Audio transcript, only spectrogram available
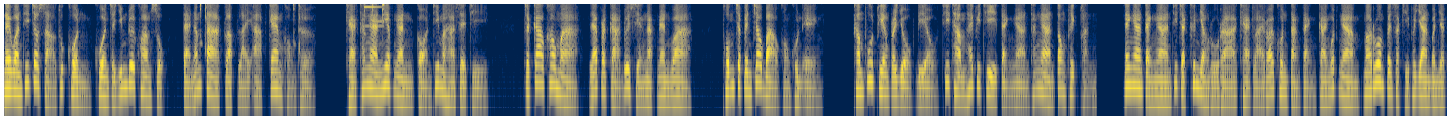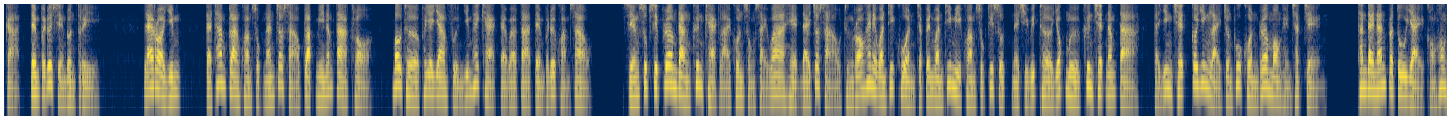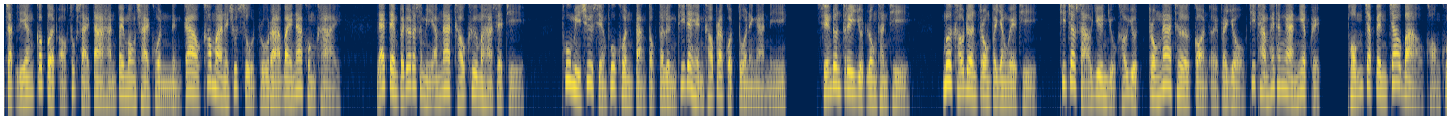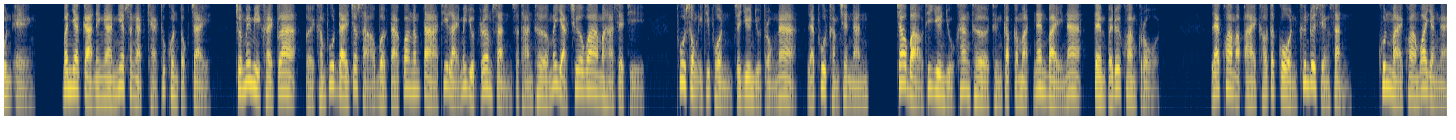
ในวันที่เจ้าสาวทุกคนควรจะยิ้มด้วยความสุข แต่น้ำตากลับไหลอาบแก้มของเธอ แขกทั้งงานเงียบงันก่อนที่มหาเศรษฐี จะก้าวเข้ามาและประกาศด้วยเสียงหนักแน่นว่า ผมจะเป็นเจ้าบ่าวของคุณเองคำพูดเพียงประโยคเดียวที่ทำให้พิธีแต่งงานทั้งงานต้องพลิกผัน ในงานแต่งงานที่จัดขึ้นอย่างหรูหราแขกหลายร้อยคนต่างแต่งกายงดงามมาร่วมเป็นสักขีพยานบรรยากาศเต็มไปด้วยเสียงดนตรี และรอยยิ้ม แต่ท่ามกลางความสุขนั้นเจ้าสาวกลับมีน้ำตาคลอ เบ้าเธอพยายามฝืนยิ้มให้แขกแต่แววตาเต็มไปด้วยความเศร้า เสียงซุบซิบเริ่มดังขึ้นแขกหลายคนสงสัยว่าเหตุใดเจ้าสาวถึงร้องให้ในวันที่ควรจะเป็นวันที่มีความสุขที่สุดในชีวิตเธอยกมือขึ้นเช็ดน้ำตา แต่ยิ่งเช็ดก็ยิ่งไหลจนผู้คนเริ่มมองเห็นชัดเจน ทันใดนั้นประตูใหญ่ของห้องจัดเลี้ยงก็เปิดออกทุกสายตาหันไปมองชายคนหนึ่งก้าวเข้ามาในชุดสูทหรูหราใบหน้าคมคาย และเต็มไปด้วยรัศมีอำนาจเขาคือมหาเศรษฐีผู้มีชื่อเสียงผู้คนต่างตกตะลึงที่ได้เห็นเขาปรากฏตัวในงานนี้ เสียงดนตรีหยุดลงทันที เมื่อเขาเดินตรงไปยังเวที ที่เจ้าสาวยืนอยู่เขาหยุดตรงหน้าเธอก่อนเอ่ยประโยคที่ทำให้ทั้งงานเงียบกริบ ผมจะเป็นเจ้าบ่าวของคุณเอง บรรยากาศในงานเงียบสงัดแขกทุกคนตกใจ จนไม่มีใครกล้า เอ่ยคำพูดใดเจ้าสาวเบิกตากว้างน้ำตาที่ไหลไม่หยุดเริ่มสั่นสถานเธอไม่อยากเชื่อว่ามหาเศรษฐี ผู้ทรงอิทธิพลจะยืนอยู่ตรงหน้าและพูดคำเช่นนั้น เจ้าบ่าวที่ยืนอยู่ข้างเธอถึงกับกำมัดแน่นใบหน้าเต็มไปด้วยความโกรธ และความอับอายเขาตะโกนขึ้นด้วยเสียงสั่น คุณหมายความว่ายังไง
